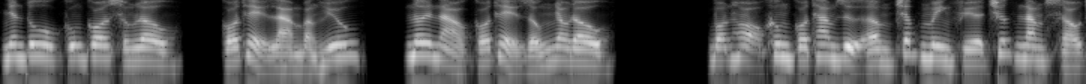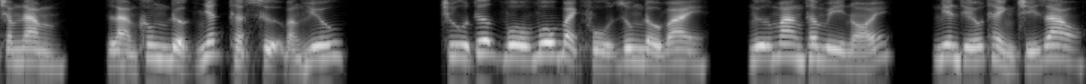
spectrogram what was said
nhân tu cũng có sống lâu, có thể làm bằng hữu, nơi nào có thể giống nhau đâu. Bọn họ không có tham dự âm chấp minh phía trước năm 600 năm, làm không được nhất thật sự bằng hữu. Chu tước vô vô bạch phù dung đầu vai, ngữ mang thâm ý nói, niên thiếu thành trí giao,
